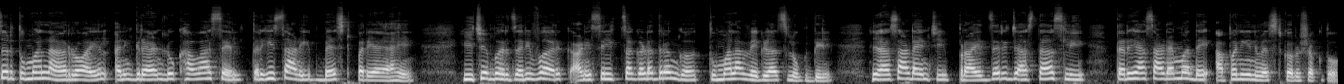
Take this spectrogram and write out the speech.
जर तुम्हाला रॉयल आणि ग्रँड लुक हवा असेल तर ही साडी बेस्ट पर्याय आहे. हिचे भरजरी वर्क आणि सिल्कचा गडद रंग तुम्हाला वेगळाच लुक देईल. ह्या साड्यांची प्राईस जरी जास्त असली तर ह्या साड्यांमध्ये आपण इन्व्हेस्ट करू शकतो.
